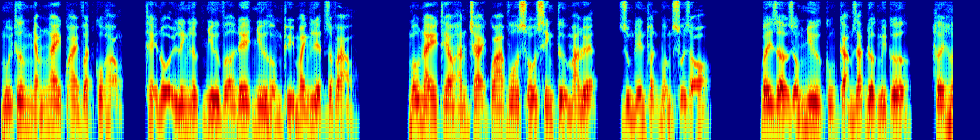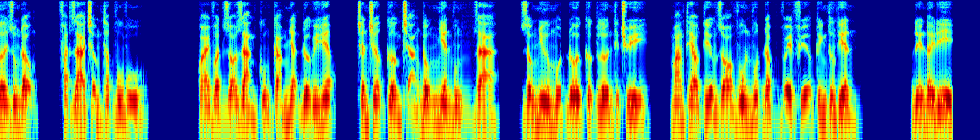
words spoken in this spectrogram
mũi thương nhắm ngay quái vật cổ họng, thể nội linh lực như vỡ đê như hồng thủy mãnh liệt dốc vào. Mâu này theo hắn trải qua vô số sinh tử ma luyện, dùng đến thuận buồm xuôi gió bây giờ giống như cũng cảm giác được nguy cơ, hơi hơi rung động, phát ra trầm thấp vụ vụ quái vật rõ ràng cũng cảm nhận được uy hiếp, chân trước cường tráng đông nhiên vung ra, giống như một đôi cực lớn thị truy, mang theo tiếng gió vun vút đập về phía kính thương thiên. Đến đây đi.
